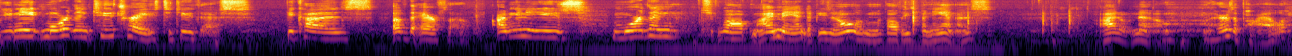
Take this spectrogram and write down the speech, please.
You need more than two trays to do this because of the airflow. I'm going to use more than, well, I may end up using all of them with all these bananas. I don't know. There's a pile.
